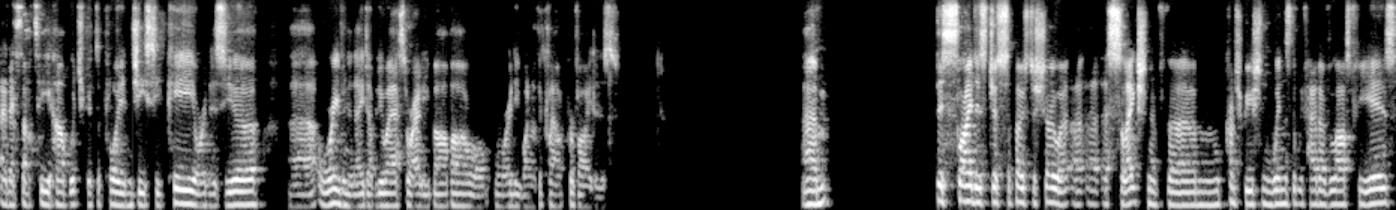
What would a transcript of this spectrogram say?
an SRT hub, which you could deploy in GCP or in Azure uh, or even in AWS or Alibaba or, or any one of the cloud providers. Um, this slide is just supposed to show a, a, a selection of um, contribution wins that we've had over the last few years.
